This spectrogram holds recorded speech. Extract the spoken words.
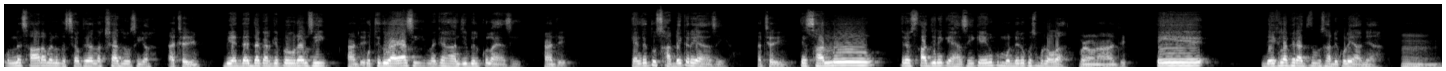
ਉਹਨੇ ਸਾਰਾ ਮੈਨੂੰ ਦੱਸਿਆ ਉੱਥੇ ਦਾ ਨਕਸ਼ਾ ਜੋ ਸੀਗਾ। ਅੱਛਾ ਜੀ। ਵੀ ਏਦਾਂ ਏਦਾਂ ਕਰਕੇ ਪ੍ਰੋਗਰਾਮ ਸੀ। ਹਾਂਜੀ। ਉੱਥੇ ਤੂੰ ਆਇਆ ਸੀ ਮੈਂ ਕਿਹਾ ਹਾਂਜੀ ਬਿਲਕੁਲ ਆਇਆ ਸੀ। ਹਾਂਜੀ। ਕਹਿੰਦੇ ਤੂੰ ਸਾਡੇ ਘਰੇ ਆਇਆ ਸੀ। ਅੱਛਾ ਜੀ। ਤੇ ਸਾਨੂੰ ਤੇਰੇ ਉਸਤਾਦ ਜੀ ਨੇ ਕਿਹਾ ਸੀ ਕਿ ਇਹਨੂੰ ਮੁੰਡੇ ਨੂੰ ਕੁਝ ਬਣਾਉਣਾ ਬਣਾਉਣਾ ਹਾਂਜੀ। ਤੇ ਦੇਖ ਲੈ ਫਿਰ ਅੱਜ ਤੂੰ ਸਾਡੇ ਕੋਲੇ ਆ ਗਿਆ। ਹੂੰ।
